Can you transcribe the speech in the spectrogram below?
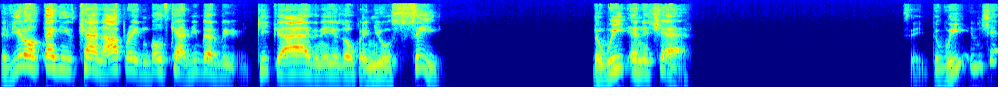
If you don't think he's trying to operate in both camps, you better be keep your eyes and ears open. And you'll see the wheat and the chaff. See the wheat and the chaff.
